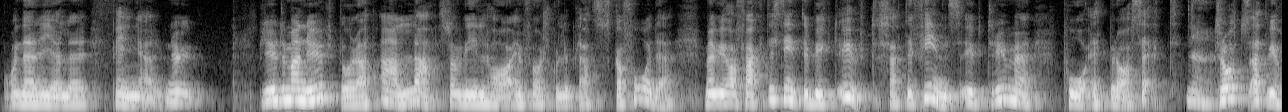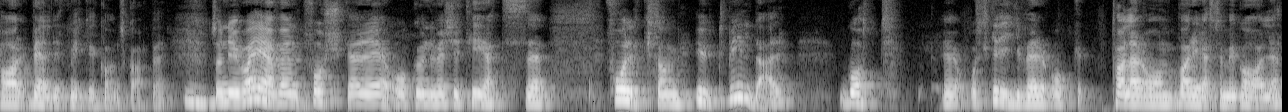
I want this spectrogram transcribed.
Och när det gäller pengar. Nu bjuder man ut då att alla som vill ha en förskoleplats ska få det. Men vi har faktiskt inte byggt ut så att det finns utrymme på ett bra sätt. Nej. Trots att vi har väldigt mycket kunskaper. Mm. Så nu har även forskare och universitetsfolk som utbildar gått eh, och skriver och talar om vad det är som är galet.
